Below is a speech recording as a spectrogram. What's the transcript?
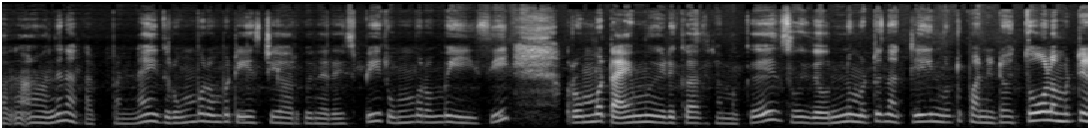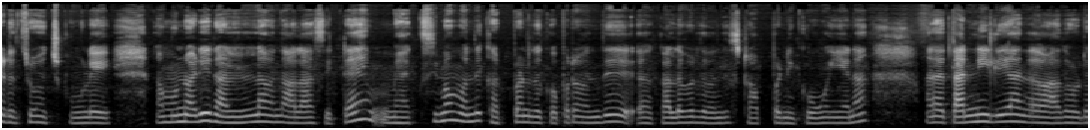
அதனால் வந்து நான் கட் பண்ணேன். இது ரொம்ப ரொம்ப டேஸ்டியாக இருக்கும் இந்த ரெசிபி ரொம்ப ரொம்ப ஈஸி ரொம்ப டைமும் எடுக்காது நமக்கு. ஸோ இதை ஒன்று மட்டும் நான் க்ளீன் மட்டும் பண்ணிட்டோம். தோலை மட்டும் எடுத்துட்டோம் வச்சுக்கோங்களேன். நான் முன்னாடியே நல்லா வந்து அலாசிட்டேன். மேக்ஸிமம் வந்து கட் பண்ணதுக்கப்புறம் வந்து கழுவுறத வந்து ஸ்டாப் பண்ணிக்கோங்க. ஏன்னா அந்த தண்ணியிலேயே அந்த அதோட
